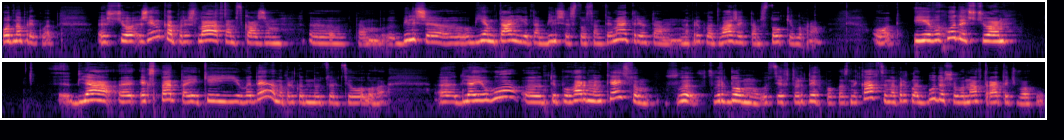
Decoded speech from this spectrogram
От, наприклад, е, що жінка прийшла, там, скажімо, е, там, більше об'єм талії там, більше 100 см, там, наприклад, важить там, 100 кг. От. І виходить, що для експерта, який її веде, наприклад, нутриціолога, для його, е, типу, гарним кейсом в, в твердому, у цих твердих показниках, це, наприклад, буде, що вона втратить вагу.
